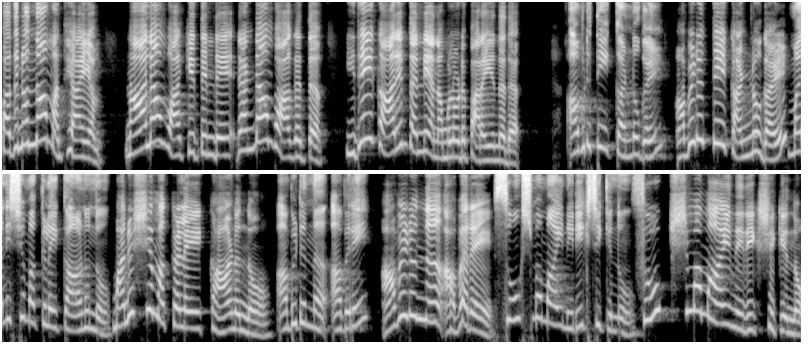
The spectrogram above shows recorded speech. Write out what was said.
പതിനൊന്നാം അധ്യായം നാലാം വാക്യത്തിന്റെ രണ്ടാം ഭാഗത്ത് ഇതേ കാര്യം തന്നെയാണ് നമ്മളോട് പറയുന്നത്. അവിടുത്തെ കണ്ണുകൾ അവിടുത്തെ കണ്ണുകൾ മനുഷ്യമക്കളെ കാണുന്നു. മനുഷ്യ മക്കളെ കാണുന്നു. അവിടുന്ന് അവരെ അവിടുന്ന് അവരെ സൂക്ഷ്മമായി നിരീക്ഷിക്കുന്നു. സൂക്ഷ്മമായി നിരീക്ഷിക്കുന്നു.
